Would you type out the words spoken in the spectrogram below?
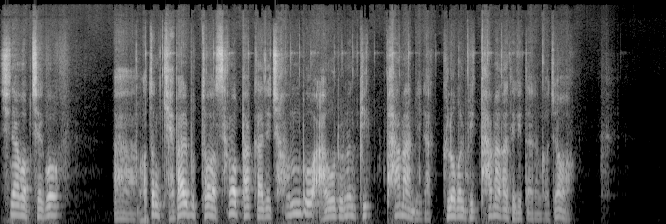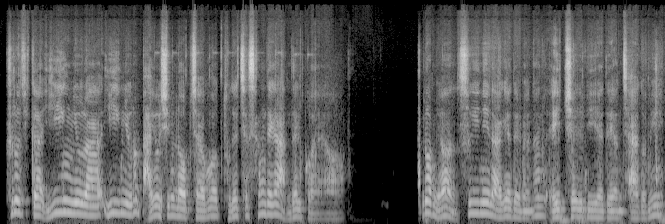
신약 업체고 아, 어떤 개발부터 상업화까지 전부 아우르는 빅파마입니다. 글로벌 빅파마가 되겠다는 거죠. 그러니까 이익률, 이익률은 바이오 시밀러 업체하고 도대체 상대가 안 될 거예요. 그러면 승인이 나게 되면은 HLB에 대한 자금이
